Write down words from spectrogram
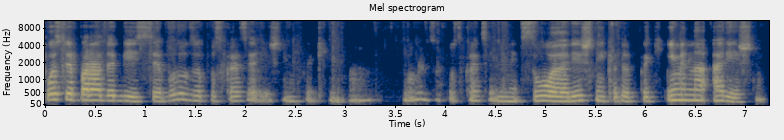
После парада Бесия будут запускать орешник по Киеву. Запускать или нет? Свой орешник по Ки- Именно орешник.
